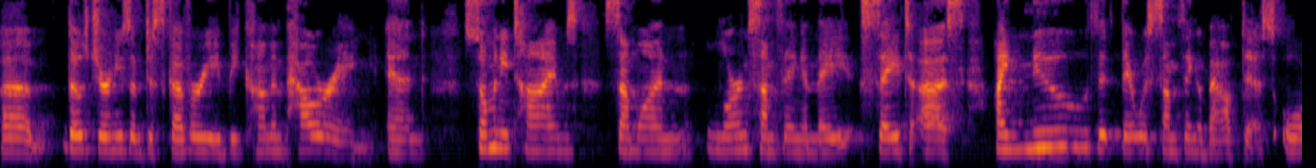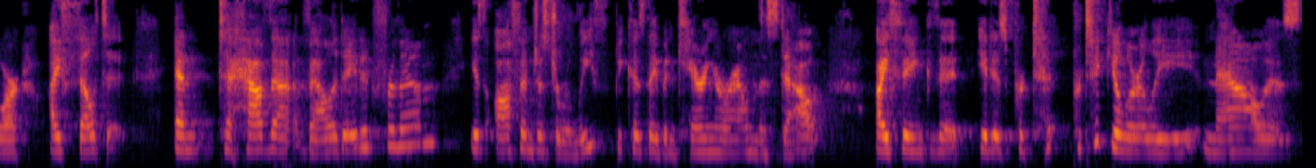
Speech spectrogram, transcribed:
um, those journeys of discovery become empowering. And so many times, someone learns something and they say to us, I knew that there was something about this, or I felt it. And to have that validated for them is often just a relief because they've been carrying around this doubt. I think that it is particularly now as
